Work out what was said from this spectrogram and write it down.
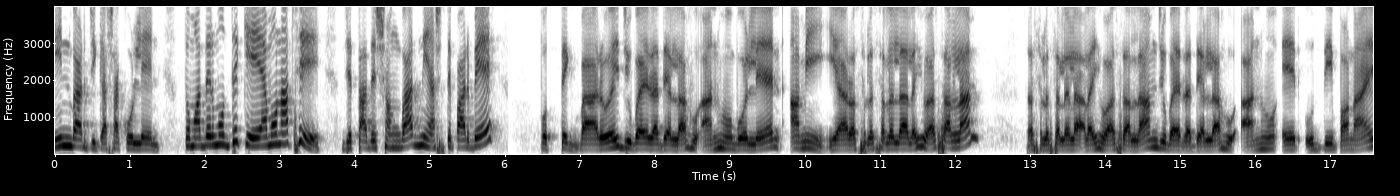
তিনবার জিজ্ঞাসা করলেন, তোমাদের মধ্যে কে এমন আছে যে তাদের সংবাদ নিয়ে আসতে পারবে? প্রত্যেকবারই জুবাই রাদে আল্লাহু আনহু বললেন, আমি, ইয়া রসুল্লাহ সাল্লাহ আলহি আসাল্লাম রসুল্লাহ সাল্লাহ আলহি আসাল্লাম জুবাই রাদে আল্লাহু আনহু এর উদ্দীপনায়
